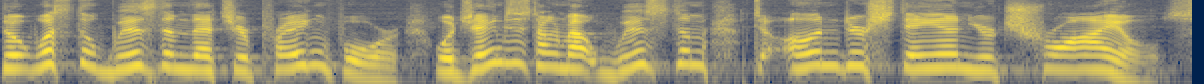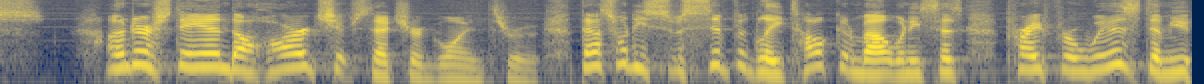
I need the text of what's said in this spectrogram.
What's the wisdom that you're praying for? Well, James is talking about wisdom to understand your trials, understand the hardships that you're going through. That's what he's specifically talking about when he says pray for wisdom, you,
